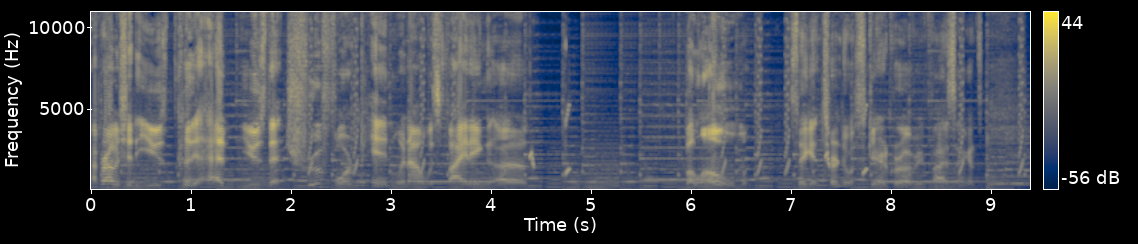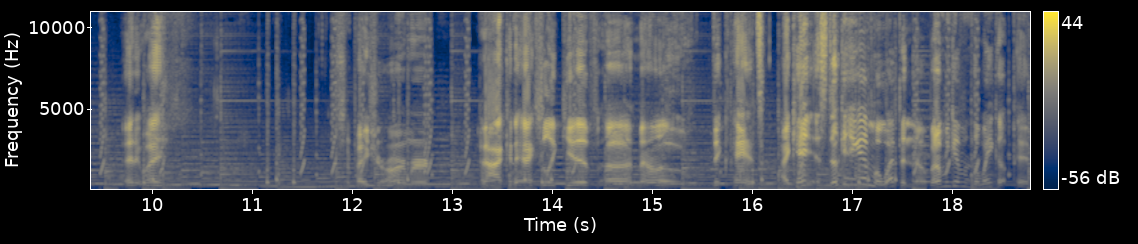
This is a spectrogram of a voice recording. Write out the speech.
I probably should have used, could have had used that true form pin when I was fighting uh Belome, so they get turned to a scarecrow every five seconds. Anyway, replace your armor, and I can actually give uh, Mallow thick pants. I can't, still can't give him a weapon though, but I'm gonna give him the wake up pin.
